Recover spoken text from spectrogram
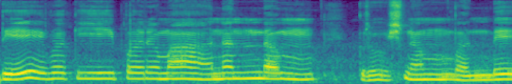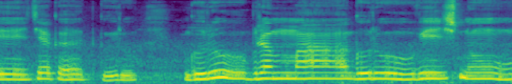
દેવકી પરમાનંદમ કૃષ્ણં વંદે જગદગુરુ. ગુરુ બ્રહ્મા, ગુરુ વિષ્ણુ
